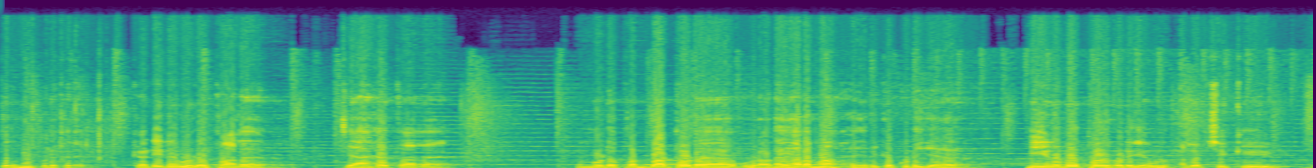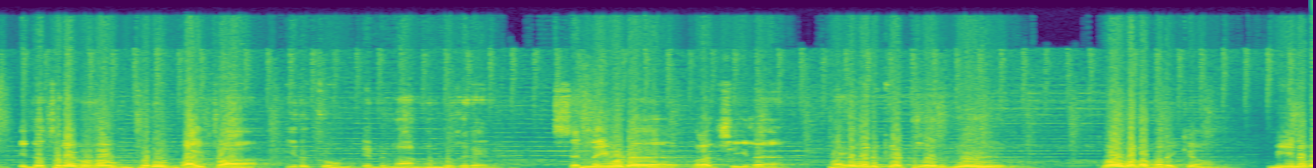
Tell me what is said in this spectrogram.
பெருமைப்படுகிறேன். கடின உழைப்பாளர் தியாகத்தால நம்மோட பண்பாட்டோட ஒரு அடையாளமாக இருக்கக்கூடிய மீனவத்தோருடைய வளர்ச்சிக்கு இந்த துறைமுகம் பெரும் வாய்ப்பா இருக்கும் என்று நான் நம்புகிறேன். சென்னையோட வளர்ச்சியில பழவர்காட்டிலிருந்து கோவலம் வரைக்கும் மீனவ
